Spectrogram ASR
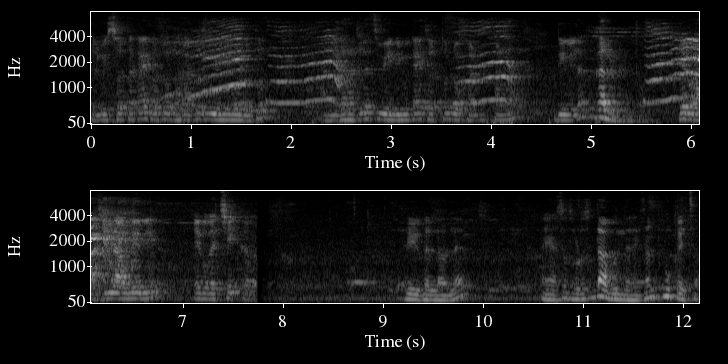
तर मी स्वतः काय करतो घरातच वेणी बनवतो आणि घरातल्याच वेणी मी काय करतो लोकांना देवीला घालून ठेवतो हे बघा अशी लावलेली हे बघा चेक करा. फेविकॉल लावलं आणि असं थोडंसं दाबून धरायचं आणि फुकायचं.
